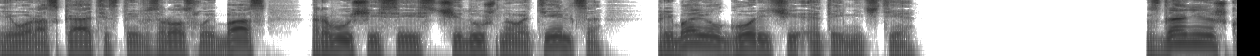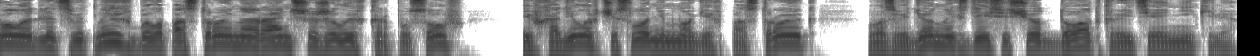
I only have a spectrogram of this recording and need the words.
Его раскатистый взрослый бас, рвущийся из тщедушного тельца, прибавил горечи этой мечте. Здание школы для цветных было построено раньше жилых корпусов и входило в число немногих построек, возведенных здесь еще до открытия никеля.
